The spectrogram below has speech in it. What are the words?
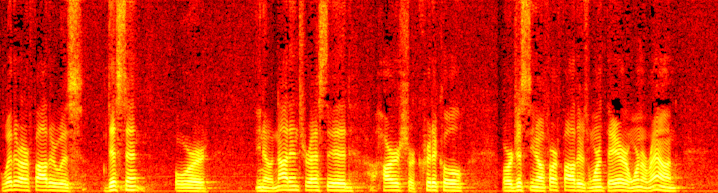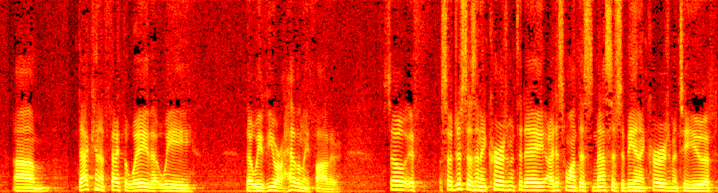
whether our father was distant or you know, not interested, harsh or critical, or just, you know, if our fathers weren't there or weren't around, um, that can affect the way that we that we view our heavenly Father. So if so, just as an encouragement today, I just want this message to be an encouragement to you. If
